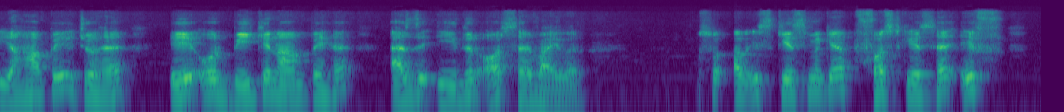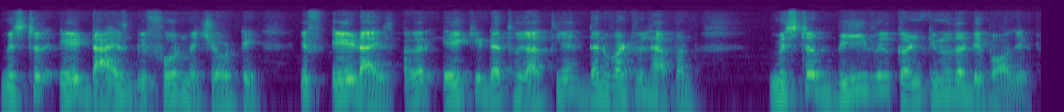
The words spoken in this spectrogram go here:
यहाँ पे जो है ए और बी के नाम पे है as A either or survivor so अब इस केस में क्या फ़र्स्ट केस है if mister A dies before maturity if A dies अगर ए की डेथ हो जाती है then what will happen mister B will continue the deposit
